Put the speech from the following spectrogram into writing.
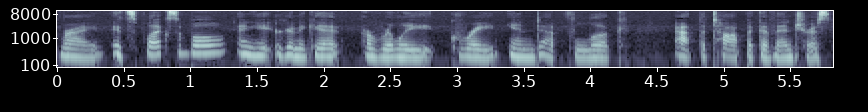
Right. It's flexible, and yet you're going to get a really great in depth look at the topic of interest.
